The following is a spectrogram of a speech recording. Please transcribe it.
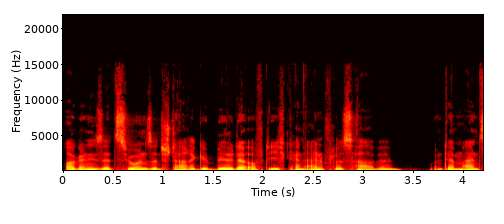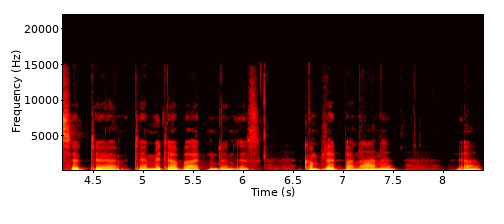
Organisationen sind starre Gebilde, auf die ich keinen Einfluss habe, und der Mindset der, der Mitarbeitenden ist komplett Banane, ja,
